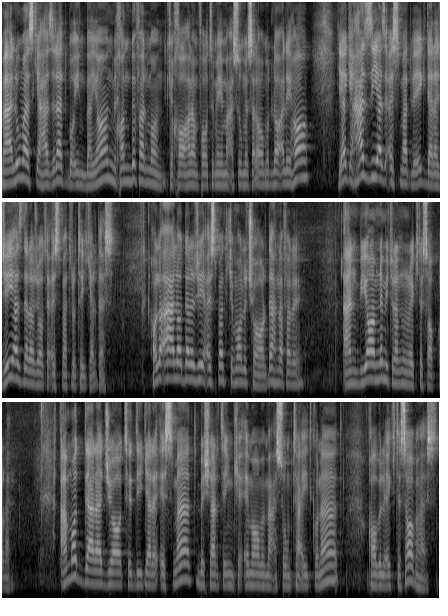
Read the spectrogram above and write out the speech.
معلوم است که حضرت با این بیان می‌خوان بفرمان که خواهرم فاطمه معصوم سلام الله علیها یک حزی از اسمت و یک درجه از درجات اسمت رو طی کرده است. حالا اعلا درجه اسمت که مال چهارده نفره. انبیا هم نمی‌تونن اون رو اکتساب کنن. اما درجات دیگر اسمت به شرط اینکه امام معصوم تایید کند قابل اکتساب هست.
